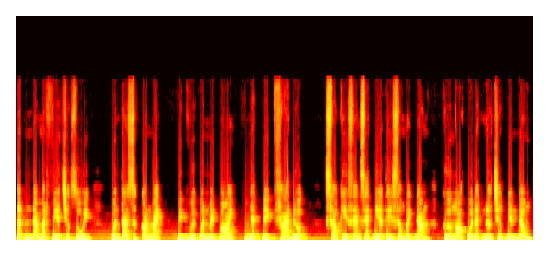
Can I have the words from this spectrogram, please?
tận đã mất vía trước rồi, quân ta sức còn mạnh, địch với quân mệt mỏi, nhất định phá được. Sau khi xem xét địa thế sông Bạch Đằng, cửa ngõ của đất nước trước Biển Đông,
